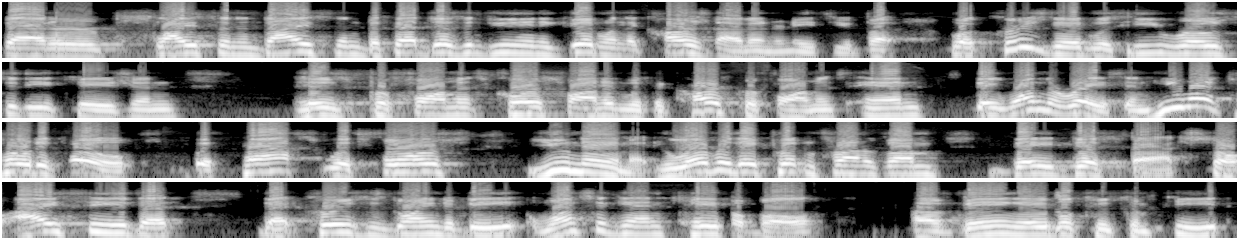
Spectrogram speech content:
that are slicing and dicing, but that doesn't do you any good when the car's not underneath you. But what Cruz did was he rose to the occasion. His performance corresponded with the car's performance, and they won the race. And he went toe to toe with paths, with force, you name it. Whoever they put in front of them, they dispatch. So I see that that Cruz is going to be once again capable of being able to compete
